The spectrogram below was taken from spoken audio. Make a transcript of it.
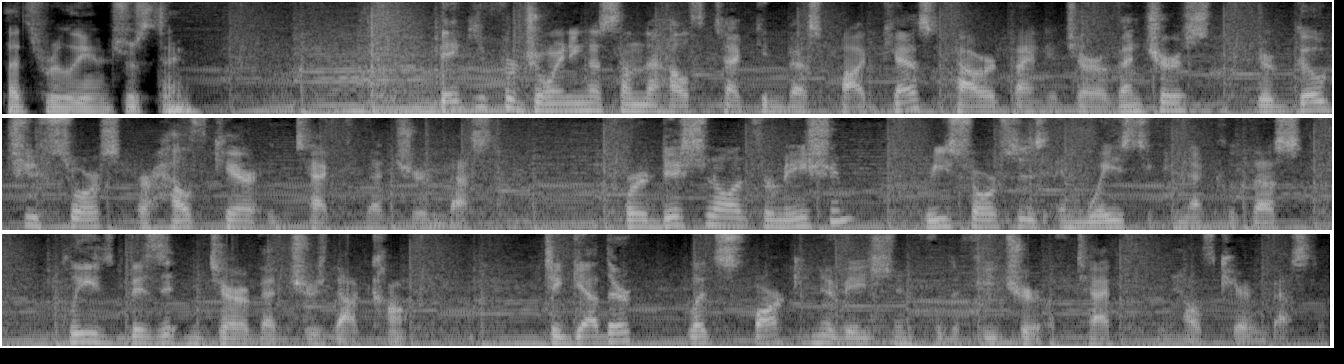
That's really interesting. Thank you for joining us on the Health Tech Invest podcast, powered by Niterra Ventures, your go to source for healthcare and tech venture investing. For additional information, resources, and ways to connect with us, please visit NiterraVentures.com. Together, let's spark innovation for the future of tech and healthcare investing.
